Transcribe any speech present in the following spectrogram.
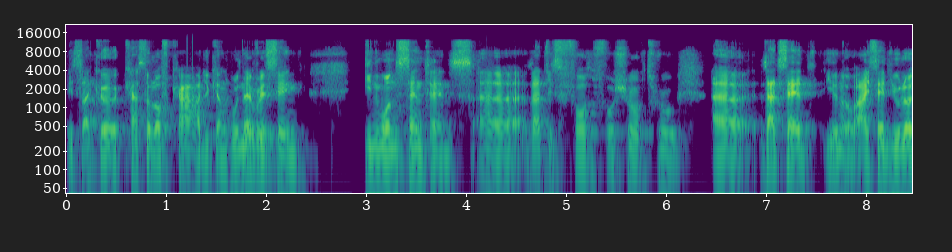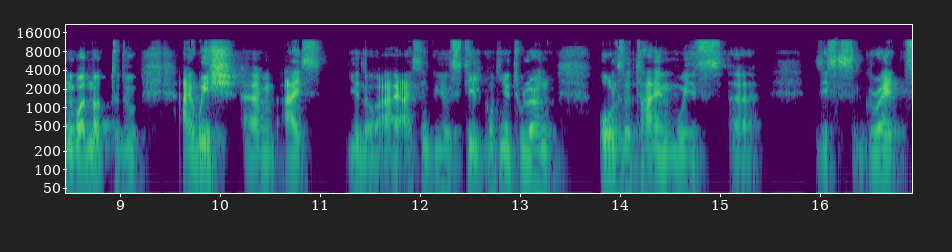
It's like a castle of cards. You can ruin everything in one sentence. Uh, that is for for sure true. Uh, that said, you know, I said you learn what not to do. I wish um, I, you know, I, I think you still continue to learn all the time with uh, this great,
